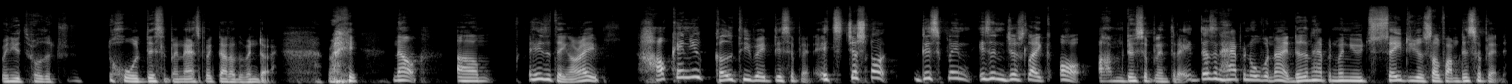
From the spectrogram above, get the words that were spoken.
when you throw the, the whole discipline aspect out of the window right? Now um, here's the thing all right? How can you cultivate discipline? It's just not discipline isn't just like, oh, I'm disciplined today. It doesn't happen overnight. It doesn't happen when you say to yourself, I'm disciplined.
